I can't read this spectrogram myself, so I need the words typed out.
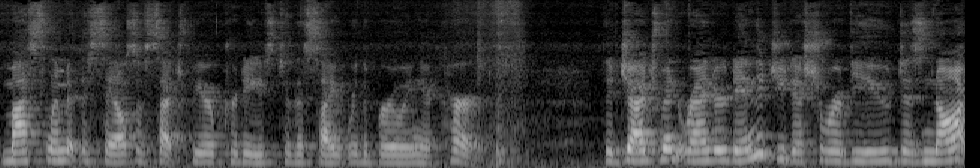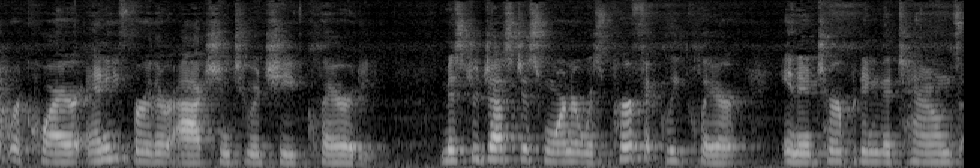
must limit the sales of such beer produced to the site where the brewing occurred. The judgment rendered in the judicial review does not require any further action to achieve clarity. Mr. Justice Warner was perfectly clear in interpreting the town's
